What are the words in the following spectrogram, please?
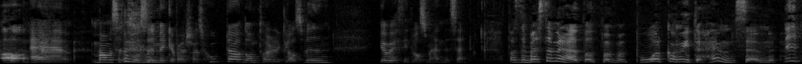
Ja. Eh, mamma sätter på sig Mikael Persbrandts skjorta och de tar ett glas vin. Jag vet inte vad som händer sen. Fast det bästa med det här är att, att Paul kommer ju inte hem sen. Nej,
